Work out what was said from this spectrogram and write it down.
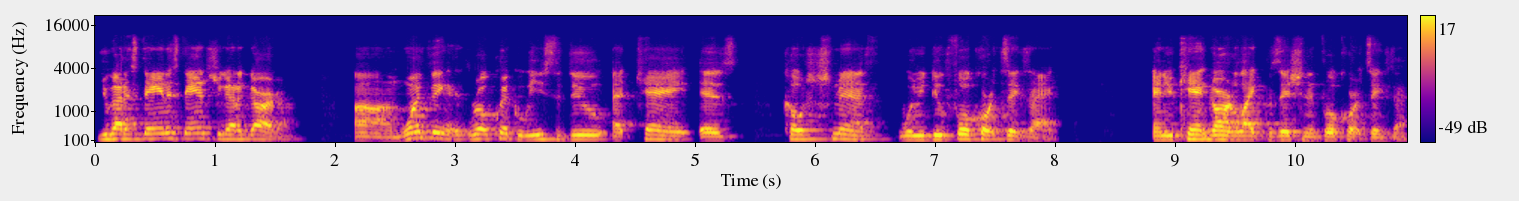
you got to stay in the stance. You got to guard him. Um, one thing, real quick, we used to do at K is Coach Smith when we do full court zigzag, and you can't guard a like position in full court zigzag.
